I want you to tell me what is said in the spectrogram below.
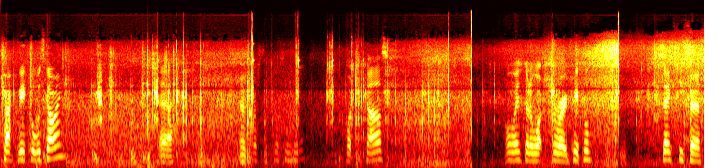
track vehicle was going. Uh, across the crossing here. Watch the cars. Always got to watch the road, people. Safety first.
